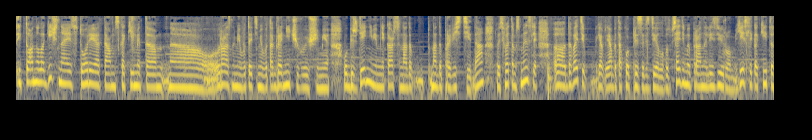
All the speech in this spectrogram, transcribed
и то аналогичная история там с какими-то э, разными вот этими вот ограничивающими убеждениями, мне кажется, надо, надо провести, да. То есть в этом смысле э, давайте, я, я бы такой призыв сделала, вот сядем и проанализируем, есть ли какие-то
